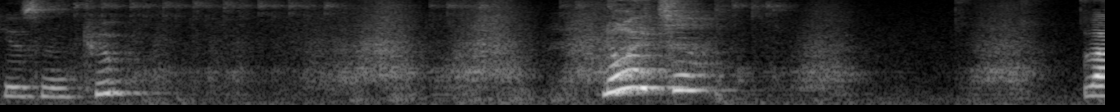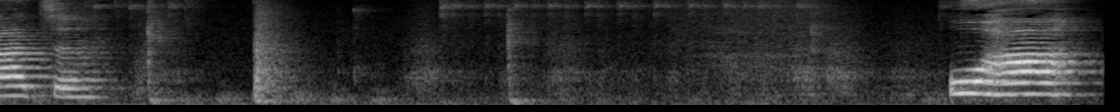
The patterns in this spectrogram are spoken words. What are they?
Hier ist ein Typ. Leute! Warte. Oha!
